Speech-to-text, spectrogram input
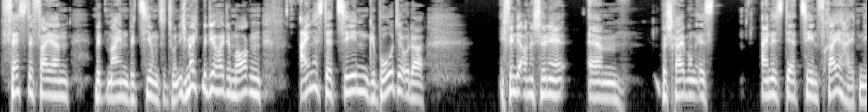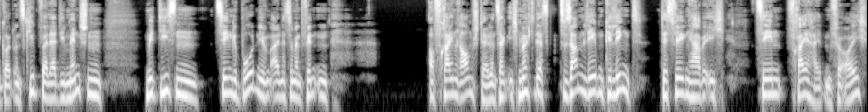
Feste feiern mit meinen Beziehungen zu tun. Ich möchte mit dir heute Morgen eines der zehn Gebote oder ich finde auch eine schöne ähm, Beschreibung ist eines der zehn Freiheiten, die Gott uns gibt, weil er die Menschen mit diesen zehn Geboten, die wir im Alten Testament finden, auf freien Raum stellt und sagt, ich möchte, dass Zusammenleben gelingt. Deswegen habe ich zehn Freiheiten für euch.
